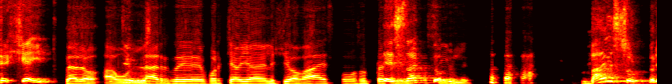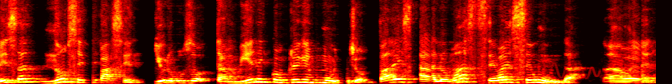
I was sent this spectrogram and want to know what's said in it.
hate. claro, a burlar de por qué había elegido a Baez como sorpresa. Exacto. Baez sorpresa, no se pasen. Yo lo puso también en que es mucho. Baez a lo más se va en segunda. Ah, bueno.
